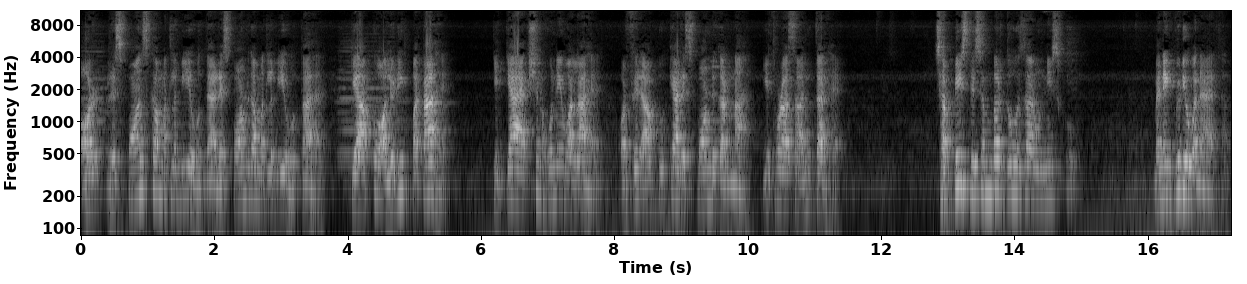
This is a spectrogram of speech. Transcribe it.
और रिस्पॉन्स का मतलब ये होता है रिस्पॉन्ड का मतलब ये होता है कि आपको ऑलरेडी पता है कि क्या एक्शन होने वाला है और फिर आपको क्या रिस्पॉन्ड करना है। ये थोड़ा सा अंतर है। 26 दिसंबर 2019 को मैंने एक वीडियो बनाया था।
